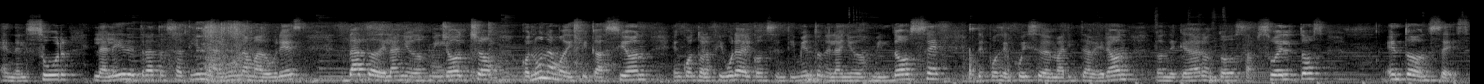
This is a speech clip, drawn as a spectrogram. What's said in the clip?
en el sur. La ley de trata ya tiene alguna madurez, data del año 2008, con una modificación en cuanto a la figura del consentimiento en el año 2012, después del juicio de Marita Verón, donde quedaron todos absueltos. Entonces,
